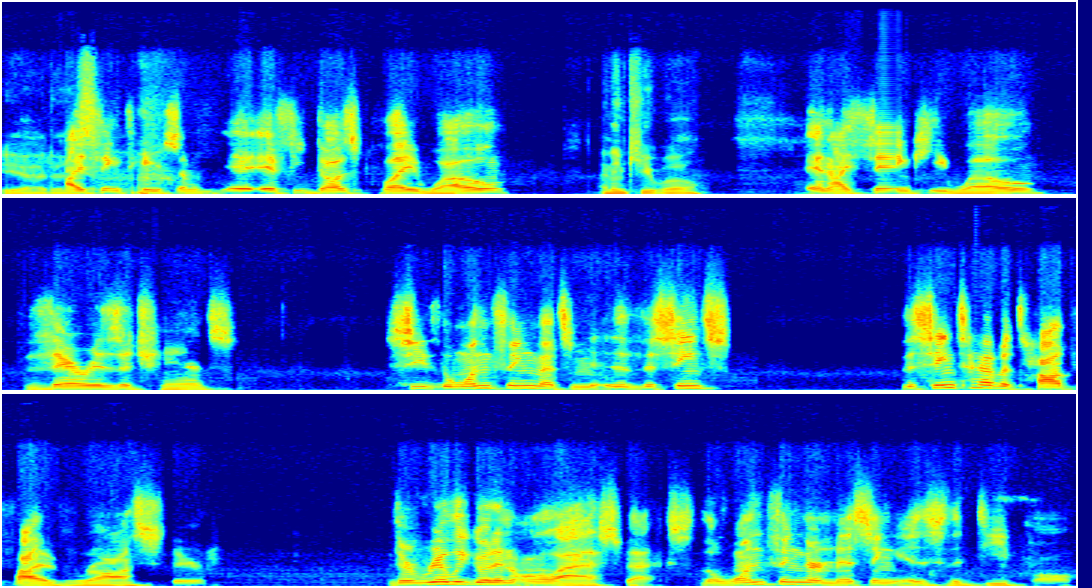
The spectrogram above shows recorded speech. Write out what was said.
Yeah, it is. I think Taysom, if he does play well, I think he will. and I think he will, there is a chance. See, the one thing that's the Saints, the Saints have a top five roster. They're really good in all aspects. The one thing they're missing is the deep ball.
